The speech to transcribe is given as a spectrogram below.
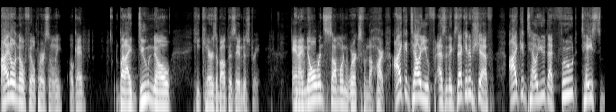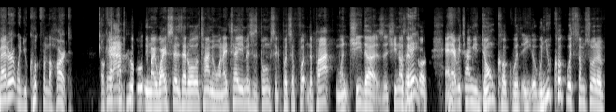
I don't know Phil personally, okay, but I do know he cares about this industry. And I know when someone works from the heart. I can tell you, as an executive chef, I can tell you that food tastes better when you cook from the heart. Okay. Absolutely. My wife says that all the time. And when I tell you Mrs. Boomstick puts a foot in the pot, when she does, she knows how to cook. And every time you don't cook with, when you cook with some sort of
